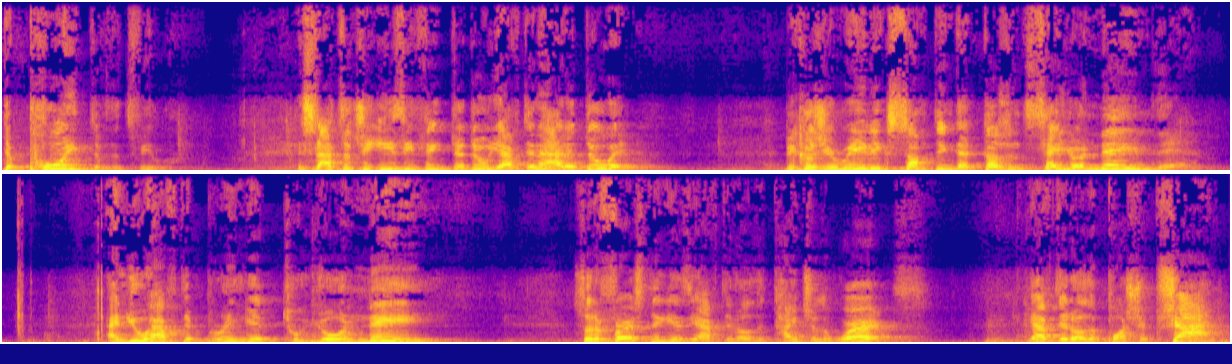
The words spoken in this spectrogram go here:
The point of the tefillah. It's not such an easy thing to do. You have to know how to do it. Because you're reading something that doesn't say your name there. And you have to bring it to your name. So the first thing is you have to know the types of the words. You have to know the Posha Pshat.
